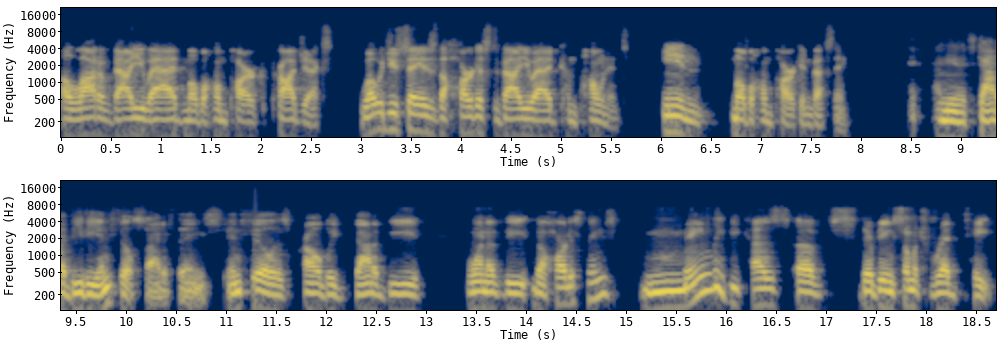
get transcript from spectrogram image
a lot of value add mobile home park projects. What would you say is the hardest value add component in mobile home park investing? I mean, it's got to be the infill side of things. Infill is probably got to be one of the the hardest things, mainly because of there being so much red tape.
